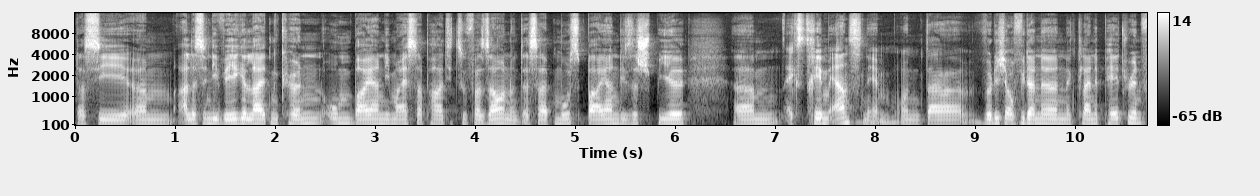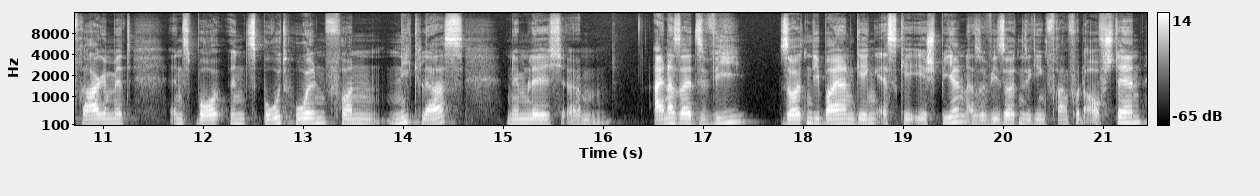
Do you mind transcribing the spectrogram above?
dass sie ähm, alles in die Wege leiten können, um Bayern die Meisterparty zu versauen. Und deshalb muss Bayern dieses Spiel ähm, extrem ernst nehmen. Und da würde ich auch wieder eine, eine kleine Patreon-Frage mit ins, Bo ins Boot holen von Niklas, nämlich ähm, einerseits, wie sollten die Bayern gegen SGE spielen? Also wie sollten sie gegen Frankfurt aufstellen?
